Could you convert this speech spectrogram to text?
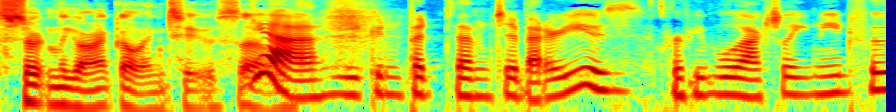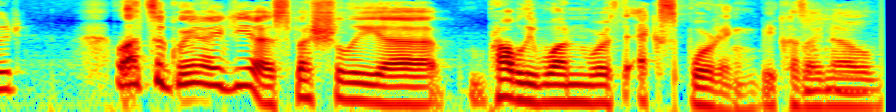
certainly aren't going to. So, Yeah, you can put them to better use for people who actually need food. well, that's a great idea, especially uh, probably one worth exporting because I know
